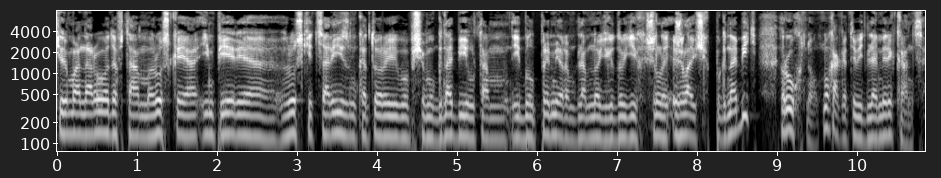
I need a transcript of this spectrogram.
тюрьма народов, там русская империя, русский царизм, который, в общем, гнобил там и был примером для многих других желающих погнобить, рухнул. Ну, как это ведь для американцев.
